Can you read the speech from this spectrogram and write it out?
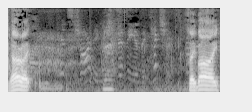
in. All right, Prince Charming was busy in say bye.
